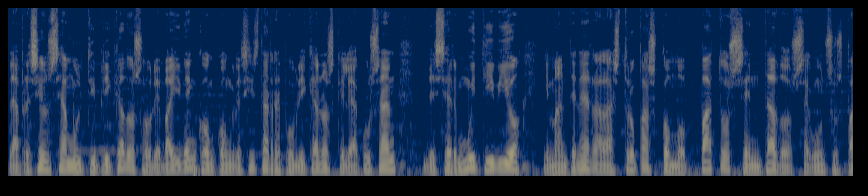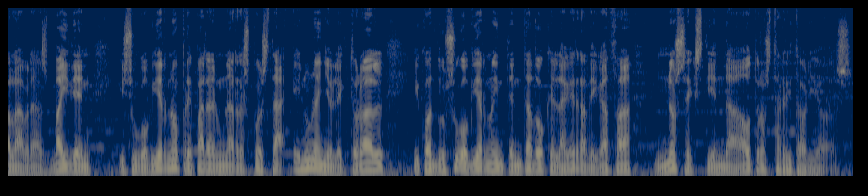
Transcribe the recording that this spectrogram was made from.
La presión se ha multiplicado sobre Biden con congresistas republicanos que le acusan de ser muy tibio y mantener a las tropas como patos sentados, según sus palabras. Biden y su gobierno preparan una respuesta en un año electoral y cuando su gobierno ha intentado que la guerra de Gaza no se extienda a otros territorios.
